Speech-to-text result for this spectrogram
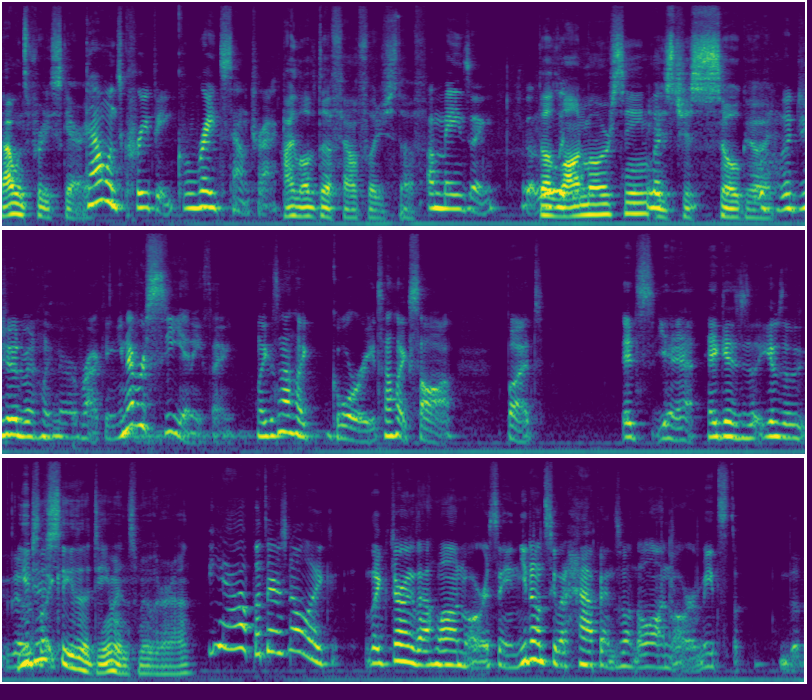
that one's pretty scary. that one's creepy. Great soundtrack. I love the found footage stuff. Amazing. The Le- lawnmower scene leg- is just so good. legitimately nerve wracking. You never see anything. Like it's not like gory. It's not like Saw, but it's yeah. It gives it gives a, those, You do like, see the demons moving around. yeah, but there's no like like during that lawnmower scene. You don't see what happens when the lawnmower meets the the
